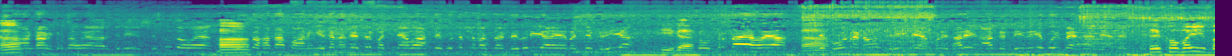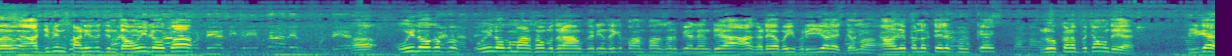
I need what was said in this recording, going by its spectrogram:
ਹਾਂ। ਡਾਕਟਰ ਦਾ ਹੋਇਆ ਅਰਜਨੀ ਸਿੱਧੂ ਦਾ ਹੋਇਆ ਹਾਂ। ਦਾ ਪਾਣੀ ਇਹਦੇ ਨਾਲ ਇੱਧਰ ਬੱਚਿਆਂ ਵਾਸਤੇ ਗੁੱਡਣ ਵਾਸਤੇ ਡਿਲੀਵਰੀ ਵਾਲੇ ਬੱਚੇ ਫ੍ਰੀ ਆ। ਠੀਕ ਹੈ ਡਾਕਟਰ ਦਾ ਆਇਆ ਹੋਇਆ। ਤੇ ਹੋਰ ਟਰੈਕਟਰ ਫ੍ਰੀ ਨੇ ਆਪਣੇ ਸਾਰੇ। ਆ ਗੱਡੀ ਵੀ ਕੋਈ ਪੈਸਾ ਨਹੀਂ ਆਉਂਦੇ ਦੇਖੋ ਬਾਈ ਅੱਜ ਵੀ ਇਨਸਾਨੀਅਤ ਜਿੰਦਾ ਉਹੀ ਲੋਕ ਆ। ਮੁੰਡੇ ਅਸੀਂ ਗਰੀਬ ਘਰਾਂ ਦੇ ਮੁੰਡੇ ਆ ਹਾਂ ਉਹੀ ਲੋਕ ਉਹੀ ਲੋਕ ਮਾਨਸੋਂ ਬਦਨਾਮ ਕਰੀ ਜਾਂਦੇ ਕਿ 5-500 ਰੁਪਏ ਲੈਂਦੇ ਆ ਆ ਖੜਿਆ ਬਾਈ ਫ੍ਰੀ ਵਾਲੇ ਜਮਾ। ਆਦੇ ਪੱਲੇ ਤੇਲ ਫੂਕ ਕੇ ਲੋਕਾਂ ਨੂੰ ਪਹੁੰਚਾਉਂਦੇ ਆ। ਠੀਕ ਹੈ?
